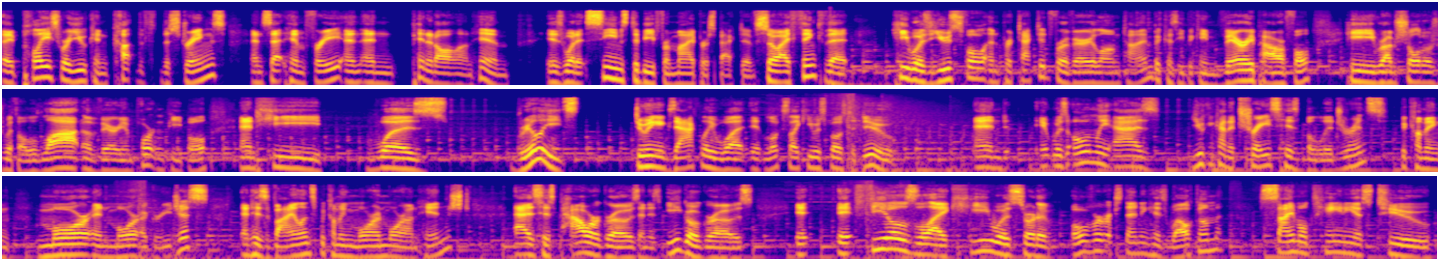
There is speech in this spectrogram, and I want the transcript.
a place where you can cut the, the strings and set him free and and pin it all on him is what it seems to be from my perspective. So I think that he was useful and protected for a very long time because he became very powerful. He rubbed shoulders with a lot of very important people and he was really doing exactly what it looks like he was supposed to do. And it was only as you can kind of trace his belligerence becoming more and more egregious and his violence becoming more and more unhinged. As his power grows and his ego grows it it feels like he was sort of overextending his welcome simultaneous to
